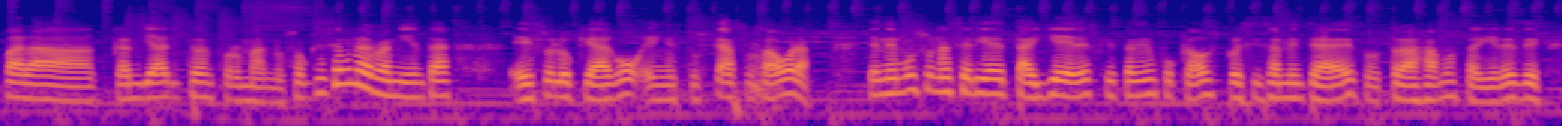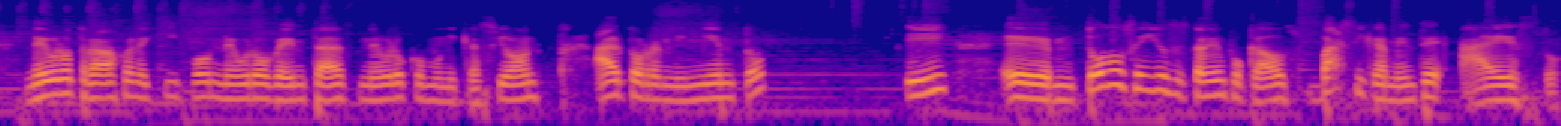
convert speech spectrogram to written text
para cambiar y transformarnos, aunque sea una herramienta eso es lo que hago en estos casos. Ahora, tenemos una serie de talleres que están enfocados precisamente a eso. Trabajamos talleres de neurotrabajo en equipo, neuroventas, neurocomunicación, alto rendimiento y eh, todos ellos están enfocados básicamente a esto,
